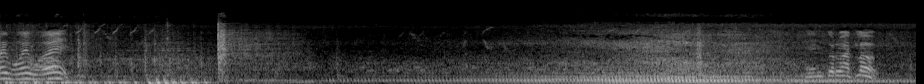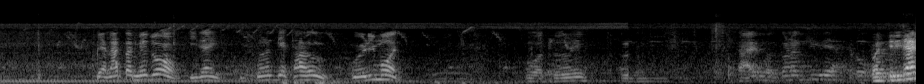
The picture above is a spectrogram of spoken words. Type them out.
wait, wait, wait. એમ તમે જો હિરાઈ હું? કોળીમાં ભત્રીજા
